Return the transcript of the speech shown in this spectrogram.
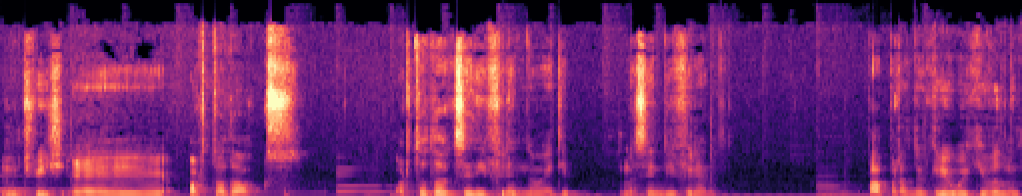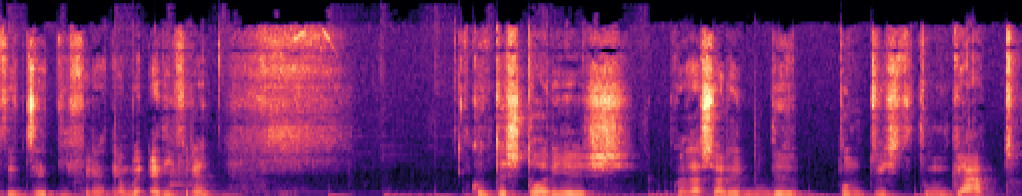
muito fixe. É ortodoxo. Ortodoxo é diferente, não é? Tipo, uma cena diferente. Pá, pronto, eu queria o equivalente a dizer diferente. É, uma, é diferente. Conta histórias. Conta a história do ponto de vista de um gato.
